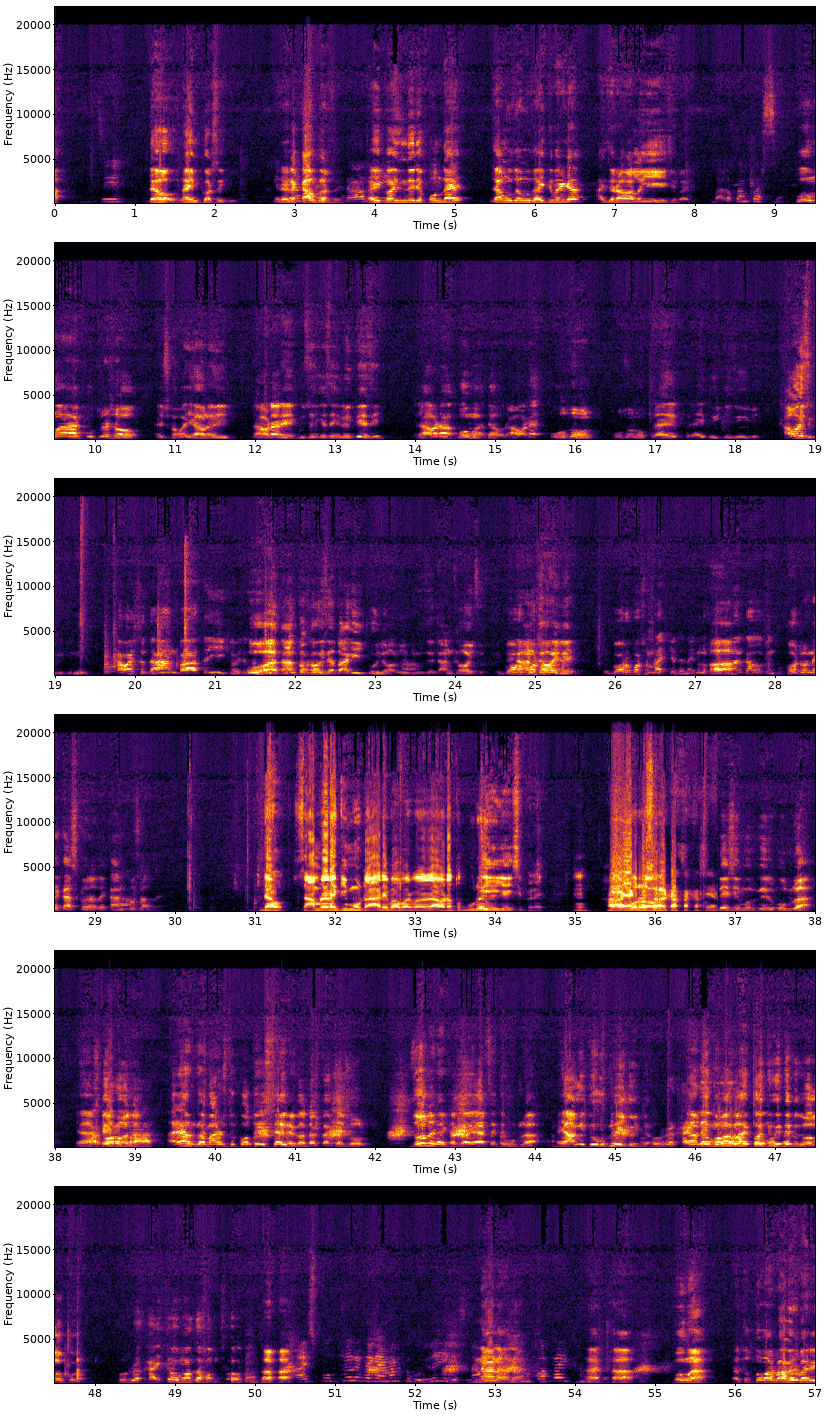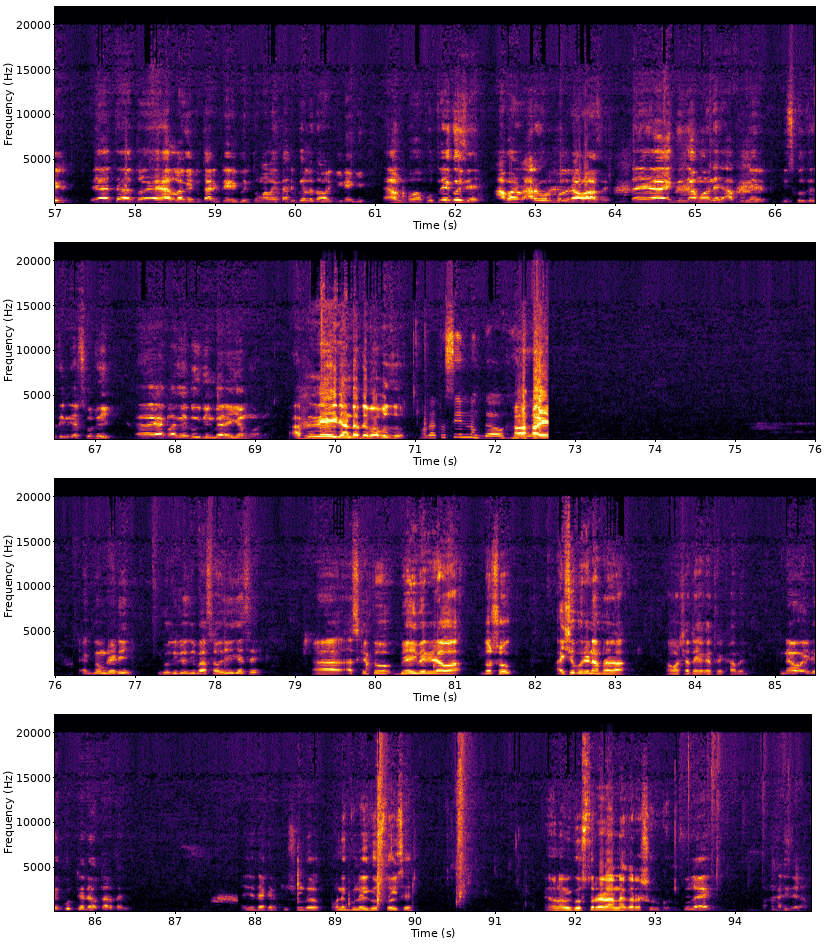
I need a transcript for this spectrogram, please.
দেখো নাইম করছে কি? এটা একটা কাম করছে। এই কয়দিন ধরে ফোন দেয় জামু জামু যাইতে পারি না আজ রাওয়া লইয়ে গেছে ভাই ভালো কাম করছে। বৌমা আর পুত্র সহ এই সবাই এখন এই রাওয়াটারে গুছিয়ে গেছে এই লইতে আছি। রাওয়াটা বৌমা দেখো রাওয়াটা ওজন ওজন ও প্রায় প্রায় দুই কেজি হইবে। খাওয়াইছো কি তুমি? খাওয়াইছো ধান ভাত এই খাওয়াইছো। ও হ্যাঁ ধান তো খাওয়াইছে তো আগেই কইলাম আমি হ্যাঁ। একটু যে ধান খাওয়াইছো। ধান খাওয়াইলে বড় পশম রাখিয়ে দেন এগুলো হ্যাঁ। কটনের কাজও কিন্তু কটনে কাজ করা যায় কান হ্যাঁ। খোসা যায়। দেখো চামড়াটা কি মোটা? আরে বাবার বাবা রাওয়াটা তো বুড়োই হয়ে যাইছে প্রায় হ্যাঁ? হ্যাঁ এক বছরের কাছাকাছি দেশি মুরগির হুবরা হ্যাঁ, এখনকার মানুষ তো কত স্টাইলের কথা ঝোল। ঝোলের একটা কয় সাথে আমি তো কইতাম কইতে কইতে ঝোলও কই হুররা খাইতেও মজা হতো আজ পুত্রের ব্যাগে আমার তো না, না, না। কোনো কথাই খানা আর হ্যাঁ বৌমা তো তোমার বাপের বাড়ির এ, তা- তো হ্যাঁ লাগে একটু তারিখ টারিখ করি। তোমার লাগে তারিখ করলে তো আমার কি নাকি? এখন পুত্রে কইছে আবার আরও ওর বলে রাওয়া আছে। তাই একদিন যা মানে আপনার স্কুল যে দিনকে ছুটি এক লাগে দুই দিন বেড়াইয়া মানে। আপনি এই রানটা দেবা ওরা তো দাও। একদম রেডি গজি টজি বাসা হয়ে গেছে। আর আজকে তো বেয়াই বেরি রাওয়া। দর্শক আইসে পড়েন আপনারা আমার সাথে একাত্রে খাবেন। নাও এটা কুটতে দাও তাড়াতাড়ি। এই যে দেখেন কি সুন্দর অনেকগুলোই গোস্ত হয়েছে এখন আমি গোস্তটা রান্না করা শুরু করি। চুলায় হাঁড়ি দিলাম।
